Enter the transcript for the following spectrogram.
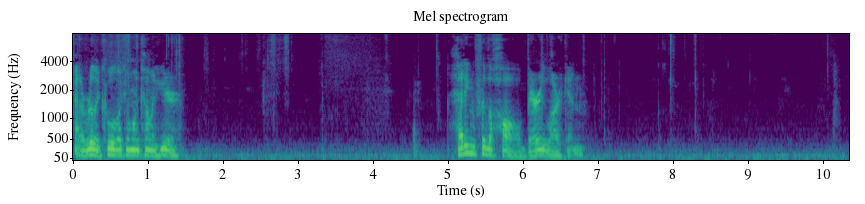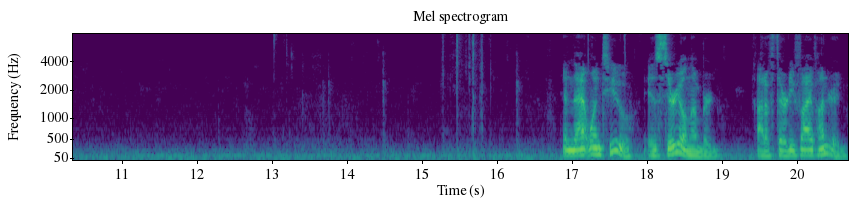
Got a really cool looking one coming here. Heading for the Hall, Barry Larkin. And that one too is serial numbered out of 3,500.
